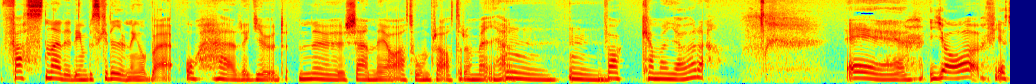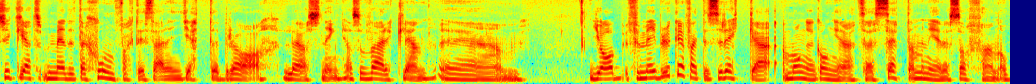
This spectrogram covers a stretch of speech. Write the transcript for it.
fastnar i din beskrivning och bara, åh herregud, nu känner jag att hon pratar om mig här. Vad kan man göra? Eh, ja, jag tycker att meditation faktiskt är en jättebra lösning. Alltså verkligen. Eh, ja, för mig brukar det faktiskt räcka många gånger att så här, sätta mig ner i soffan och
